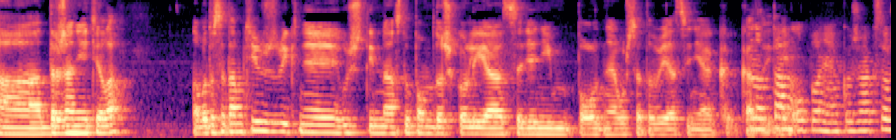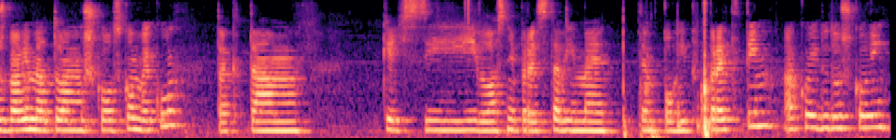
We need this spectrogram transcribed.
A držanie tela? Lebo to sa tam ti už zvykne už tým nástupom do školy a sedením pol dňa už sa to vie asi nejak kaziť. No tam nie? úplne, akože ak sa už bavíme o tom školskom veku, tak tam keď si vlastne predstavíme ten pohyb pred tým, ako idú do školy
